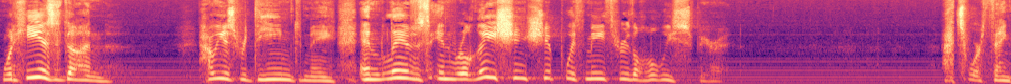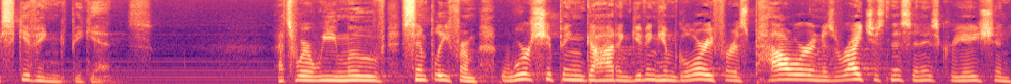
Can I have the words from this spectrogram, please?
what He has done, how He has redeemed me, and lives in relationship with me through the Holy Spirit. That's where Thanksgiving begins. That's where we move simply from worshiping God and giving Him glory for His power and His righteousness and His creation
